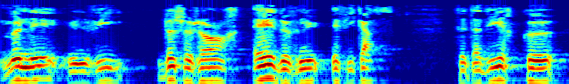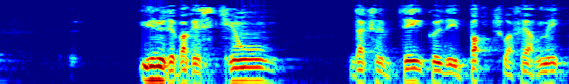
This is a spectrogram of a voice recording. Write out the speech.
mener une vie de ce genre est devenu efficace, c'est-à-dire que il n'était pas question d'accepter que des portes soient fermées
